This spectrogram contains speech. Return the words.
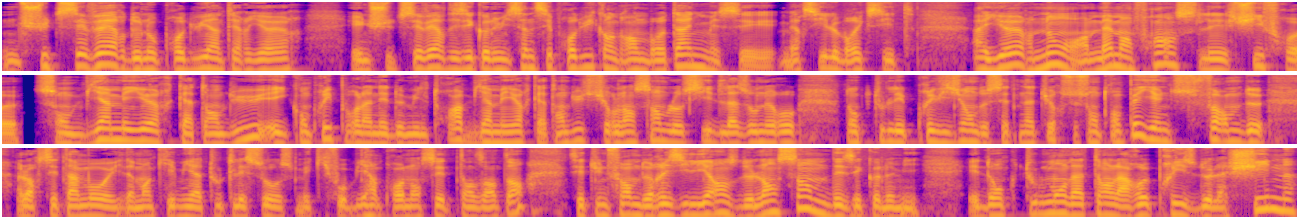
une chute sévère de nos produits intérieurs et une chute sévère des économies. Ça ne s'est produit qu'en Grande-Bretagne, mais c'est merci le Brexit. Ailleurs, non. Même en France, les chiffres sont bien meilleurs qu'attendus, et y compris pour l'année 2003, bien meilleurs qu'attendus sur l'ensemble aussi de la zone euro. Donc toutes les prévisions de cette nature se sont trompées. Il y a une forme de... Alors c'est un mot évidemment qui est mis à toutes les sauces, mais qu'il faut bien prononcer de temps en temps. C'est une forme de résilience de l'ensemble des économies. Et donc tout le monde attend la reprise de la Chine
